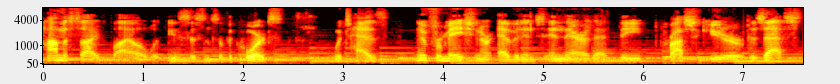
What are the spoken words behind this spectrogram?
homicide file with the assistance of the courts, which has information or evidence in there that the prosecutor possessed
